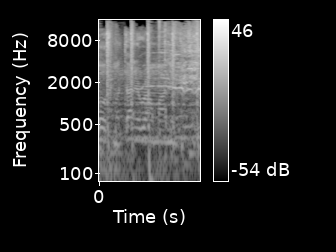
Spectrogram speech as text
boss, man, turn around, my.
